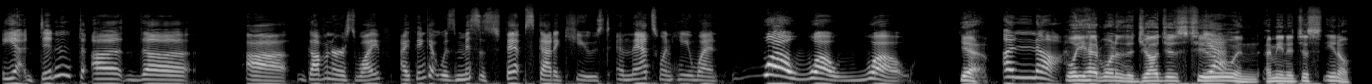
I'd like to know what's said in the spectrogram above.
Yeah, didn't uh, the uh, governor's wife, I think it was Mrs. Phips, got accused, and that's when he went, whoa, whoa, whoa, Yeah. enough. Well, you had one of the judges too, Yeah. and I mean, it just you know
